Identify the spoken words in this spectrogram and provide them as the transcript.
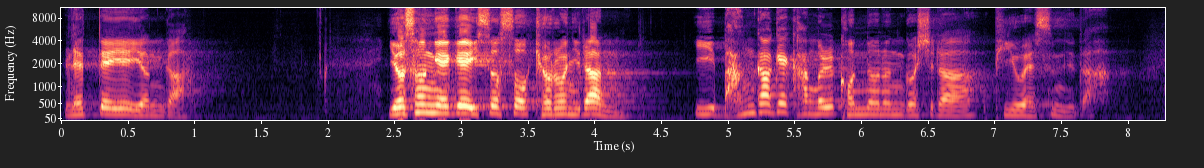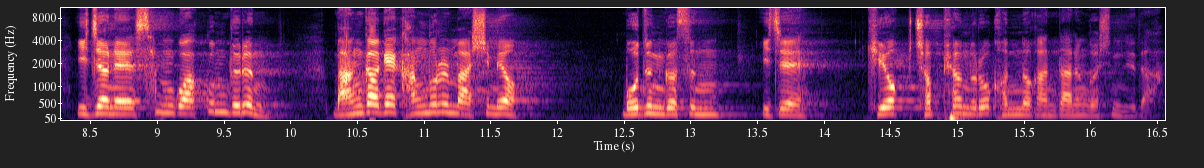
레떼의 연가. 여성에게 있어서 결혼이란 이 망각의 강을 건너는 것이라 비유했습니다. 이전의 삶과 꿈들은 망각의 강물을 마시며 모든 것은 이제 기억 저편으로 건너간다는 것입니다.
